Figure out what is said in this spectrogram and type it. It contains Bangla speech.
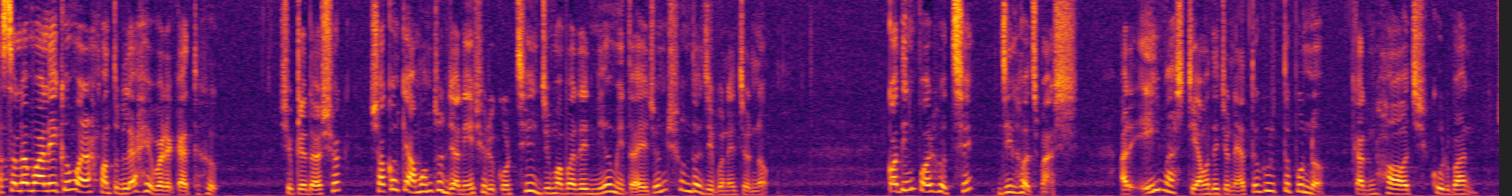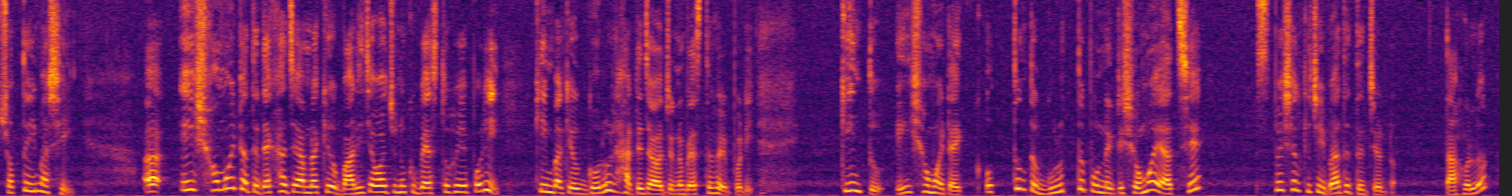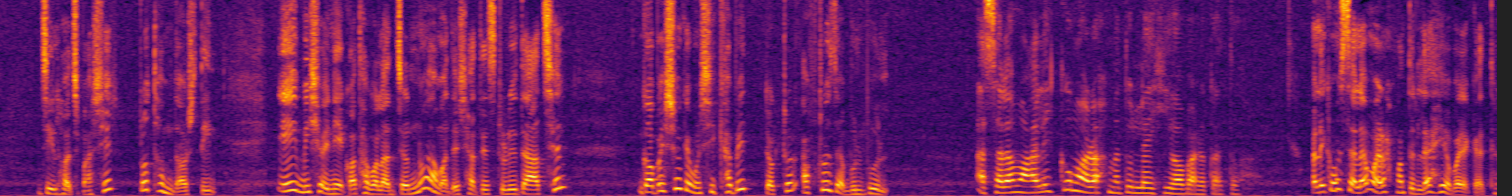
আসসালামু আলাইকুম রহমতুল্লাহ বারাকাতুহু। সুপ্রিয় দর্শক, সকলকে আমন্ত্রণ জানিয়ে শুরু করছি জুমাবারের নিয়মিত আয়োজন সুন্দর জীবনের জন্য। কদিন পর হচ্ছে জিলহজ মাস, আর এই মাসটি আমাদের জন্য এত গুরুত্বপূর্ণ, কারণ হজ, কুরবান সব তো এই মাসেই। এই সময়টাতে দেখা যায় আমরা কেউ বাড়ি যাওয়ার জন্য খুব ব্যস্ত হয়ে পড়ি, কিংবা কেউ গরুর হাটে যাওয়ার জন্য ব্যস্ত হয়ে পড়ি। কিন্তু এই সময়টায় অত্যন্ত গুরুত্বপূর্ণ একটি সময় আছে স্পেশাল কিছু ইবাদতের জন্য। তা হলো জিলহজ মাসের প্রথম দশ দিন। এই বিষয় নিয়ে কথা বলার জন্য আমাদের সাথে স্টুডিওতে আছেন গবেষক এবং শিক্ষাবিদ ডক্টর আফরোজা বুলবুল। আসসালামু আলাইকুম রহমতুল্লাহি ওবরাকাত ওয়ালাইকুম আসসালাম রহমতুল্লাহ বারাকাত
